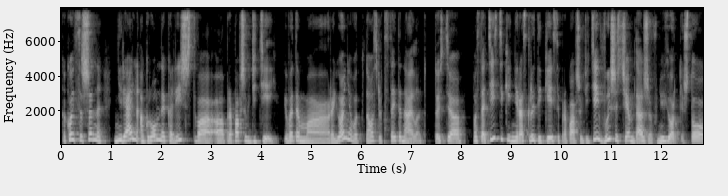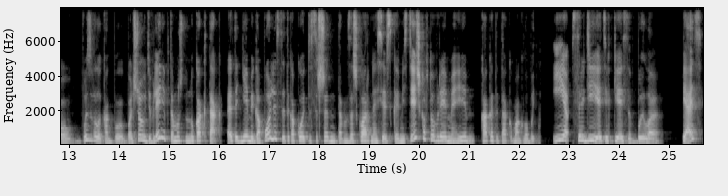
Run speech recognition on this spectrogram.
какое-то совершенно нереально огромное количество э, пропавших детей. И в этом э, районе, вот на острове Стейтен-Айленд. То есть э, по статистике нераскрытые кейсы пропавших детей выше, чем даже в Нью-Йорке, что вызвало как бы большое удивление, потому что ну как так? Это не мегаполис, это какое-то совершенно там зашкварное сельское местечко в то время, и как это так могло быть? И среди этих кейсов было пять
